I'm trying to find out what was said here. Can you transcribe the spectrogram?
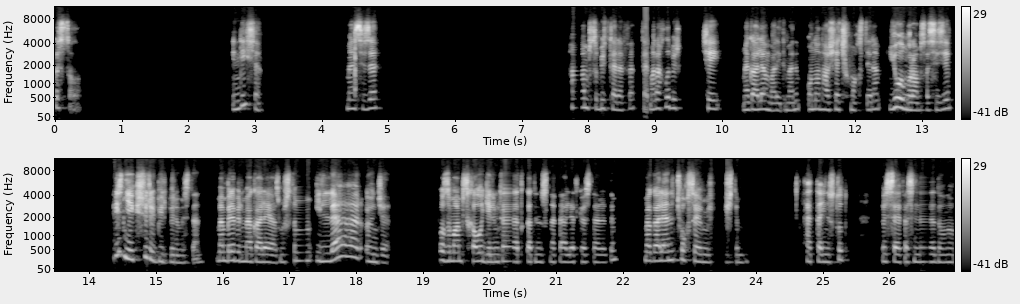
Vəssalam. İndi isə mən sizə hamısı bir tərəfə maraqlı bir şey məqaləm var idi mənim. Ondan haşiyə çıxmaq istəyirəm. Yormuramsa sizi. Biz niyə küsürük bir-birimizdən? Mən belə bir məqalə yazmışdım illər öncə. O zaman psixologiya elmi tədqiqat institutunda fəaliyyət göstərirdim. Məqaləni çox sevmişdim. Hətta institut öz səhifəsində də onu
